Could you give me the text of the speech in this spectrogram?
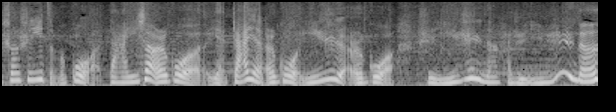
双十一怎么过？答一笑而过，也眨眼而过，一日而过，是一日呢，还是一日呢？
